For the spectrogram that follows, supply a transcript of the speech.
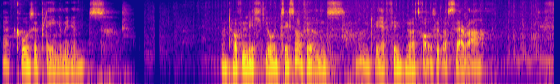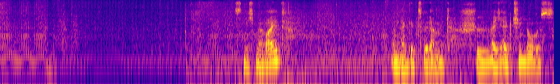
Er hat große Pläne mit uns. Und hoffentlich lohnt sich's auch für uns. Und wir finden was raus über Sarah. Ist nicht mehr weit. Und dann geht's wieder mit Schleich-Action los.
